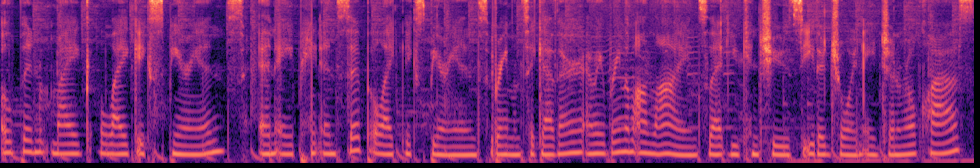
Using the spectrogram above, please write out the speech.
open mic like experience and a paint and sip like experience. We bring them together and we bring them online so that you can choose to either join a general class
